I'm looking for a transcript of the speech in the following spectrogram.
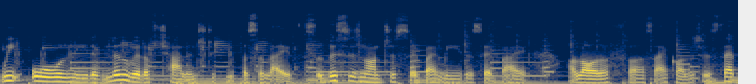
we all need a little bit of challenge to keep us alive. So, this is not just said by me, it is said by a lot of uh, psychologists that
